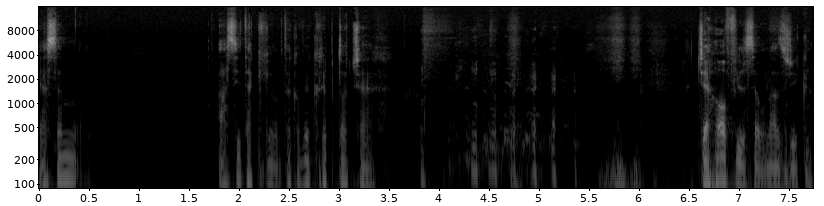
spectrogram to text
Ja jestem asi taki, takowy kryptoczech. Czechofil se u nas říká.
